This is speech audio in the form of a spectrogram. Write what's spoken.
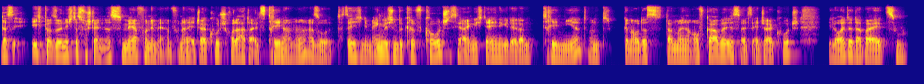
dass ich persönlich das Verständnis mehr von, dem, von der Agile Coach Rolle hatte als Trainer. Ne? Also tatsächlich in dem englischen Begriff Coach ist ja eigentlich derjenige, der dann trainiert und genau das dann meine Aufgabe ist als Agile Coach, die Leute dabei zu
